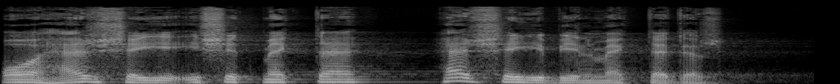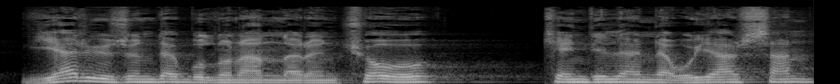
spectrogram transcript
O her şeyi işitmekte, her şeyi bilmektedir. Yeryüzünde bulunanların çoğu, kendilerine uyarsan,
